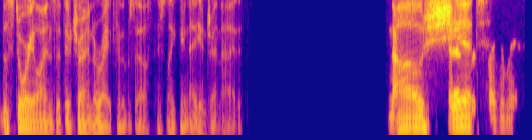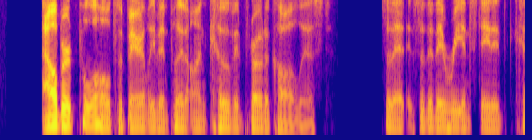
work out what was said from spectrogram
the storylines that they're trying to write for themselves. It's like you're not even trying to hide it. No. Oh shit! what's making me- Albert Pujols apparently been put on COVID protocol list, so that so that they reinstated C-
